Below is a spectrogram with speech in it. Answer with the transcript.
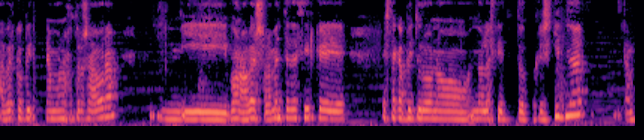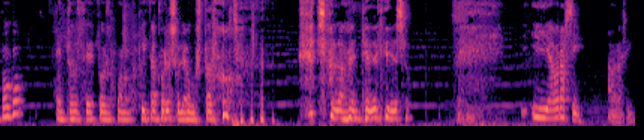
a ver qué opinamos nosotros ahora. Y bueno, a ver, solamente decir que este capítulo no, no lo ha escrito Chris Kidner, tampoco. Entonces, pues bueno, quizá por eso le ha gustado. solamente decir eso. Y ahora sí, ahora sí.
